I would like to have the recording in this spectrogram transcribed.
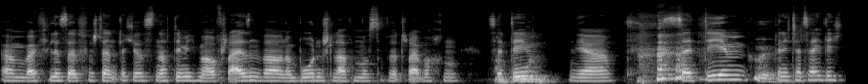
ähm, weil vieles selbstverständlich ist, nachdem ich mal auf Reisen war und am Boden schlafen musste für drei Wochen. Seitdem, ja, seitdem cool. bin ich tatsächlich,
